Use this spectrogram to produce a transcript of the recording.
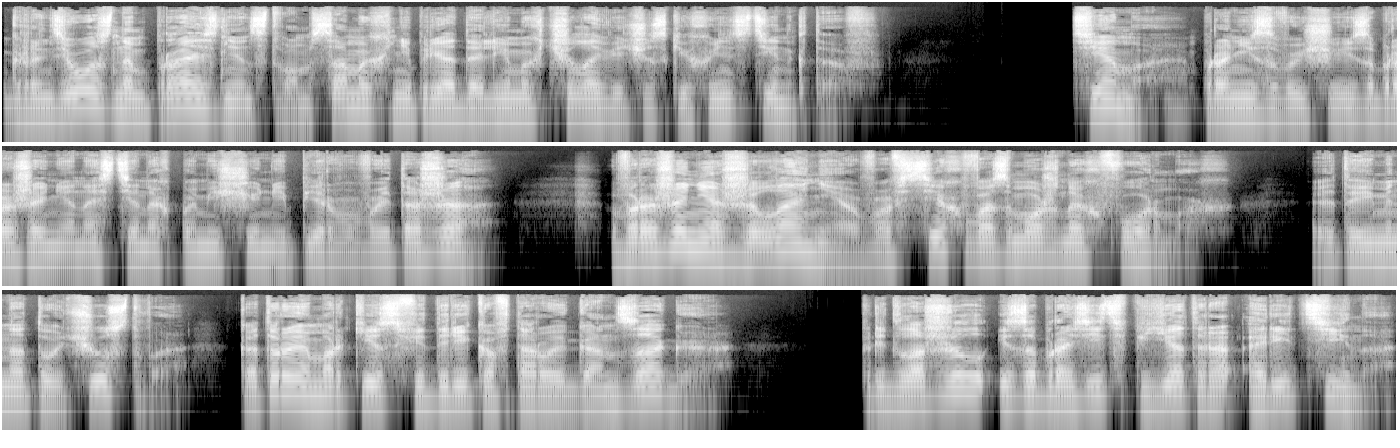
грандиозным празднеством самых непреодолимых человеческих инстинктов. Тема, пронизывающая изображение на стенах помещений первого этажа, выражение желания во всех возможных формах. Это именно то чувство, которое маркиз Федерико II Гонзага предложил изобразить Пьетро Аретино,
